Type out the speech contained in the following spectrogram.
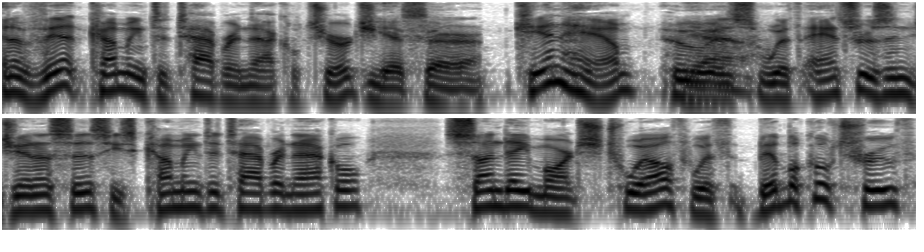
an event coming to Tabernacle Church. yes, sir. Ken Ham, who is Yeah. with Answers in Genesis, he's coming to Tabernacle Sunday, March 12th, with biblical truth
